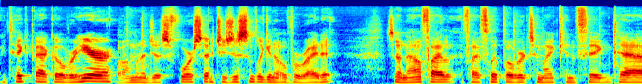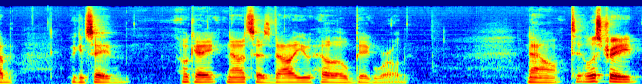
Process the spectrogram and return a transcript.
we take it back over here. I'm going to just force it, which is just simply going to overwrite it. So now if I if I flip over to my config tab, we can say, okay, now it says value hello big world. Now, to illustrate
